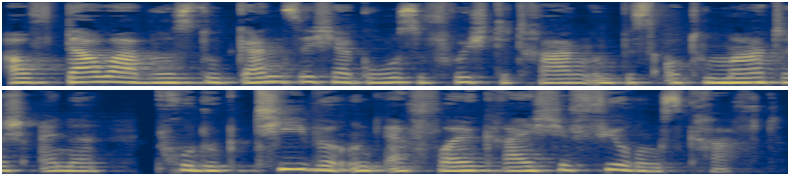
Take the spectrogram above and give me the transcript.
Auf Dauer wirst du ganz sicher große Früchte tragen und bist automatisch eine produktive und erfolgreiche Führungskraft.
